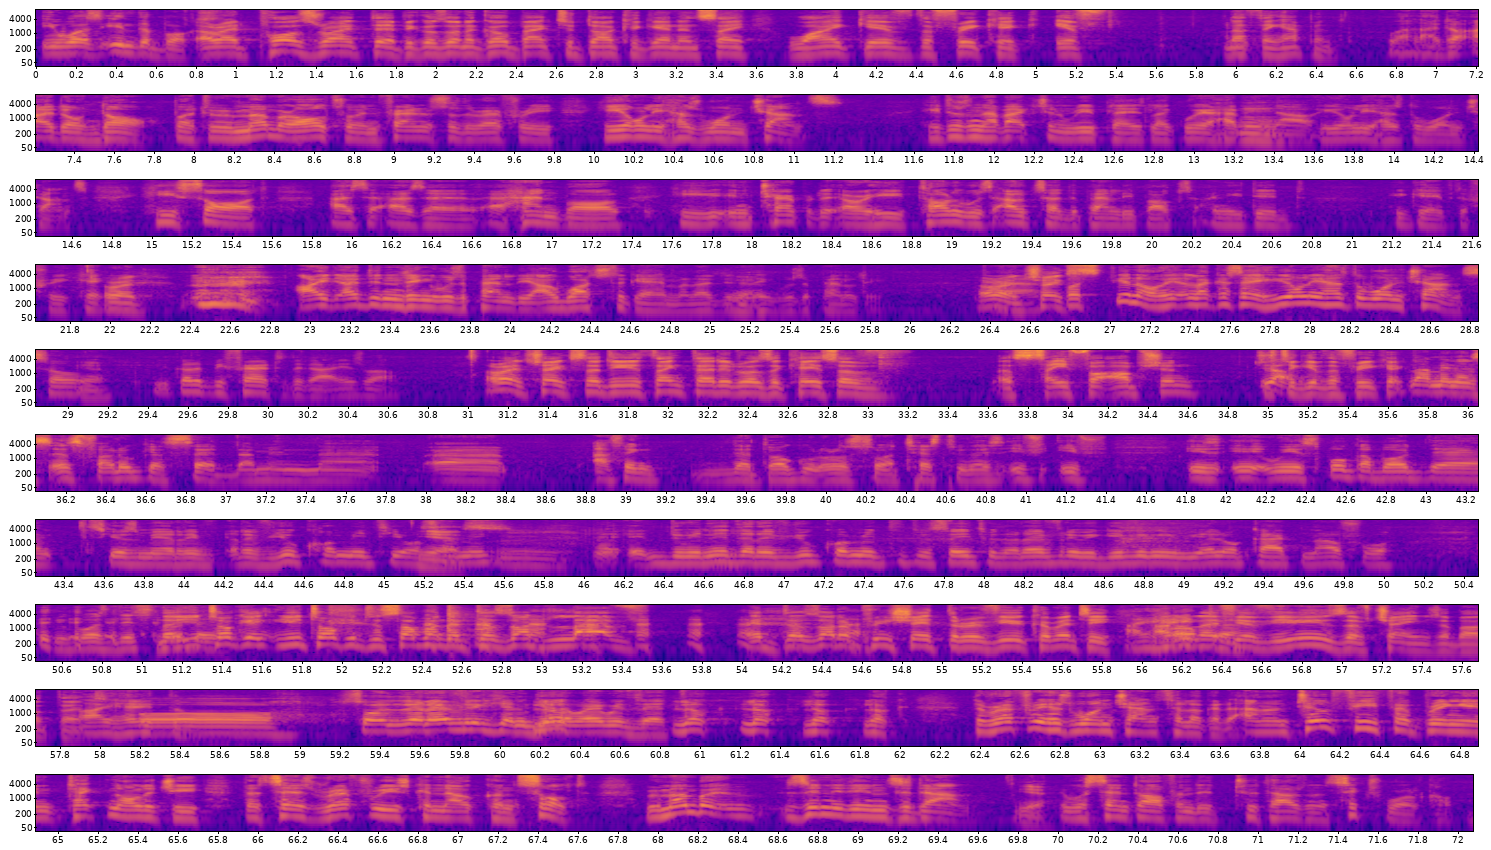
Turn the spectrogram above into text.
he was in the box. All right, pause right there because I want to go back to Doc again and say, why give the free kick if nothing happened? Well, I don't, I don't know. But remember also, in fairness to the referee, he only has one chance. He doesn't have action replays like we're having now. He only has the one chance. He saw it as a, as a, a handball. He interpreted, or he thought it was outside the penalty box, and he did. He gave the free kick. All right. I, I didn't think it was a penalty. I watched the game, and I didn't think it was a penalty. All right, Uh, Shakes. But you know, like I say, he only has the one chance, so Yeah. you've got to be fair to the guy as well. All right, Shakes, so do you think that it was a case of a safer option just to give the free kick? I mean, as, as Farouk has said, I mean, uh, uh, I think the Doc will also attest to this. If, if is, i we spoke about the, excuse me, rev- review committee or Yes. something. Uh, do we need the review committee to say to the referee, we're giving you yellow card now for, because this. No, you're talking, you're talking to someone that does not love, and does not appreciate the review committee. I, I don't hate know if your views have changed about that. I hate them. Oh, so the referee can get away with that. Look, look, look, look. The referee has one chance to look at it. And until FIFA bring in technology that says referees can now consult. Remember Zinedine Zidane? Yeah. It was sent off in the 2006 World Cup.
